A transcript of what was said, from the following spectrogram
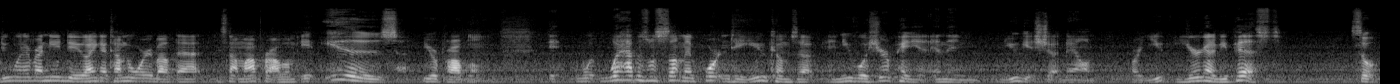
do whatever I need to do. I ain't got time to worry about that. It's not my problem. It is your problem. It, what happens when something important to you comes up and you voice your opinion and then you get shut down or you you're going to be pissed. So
